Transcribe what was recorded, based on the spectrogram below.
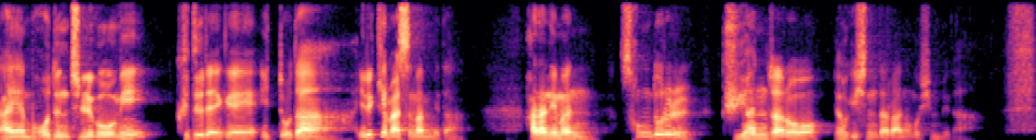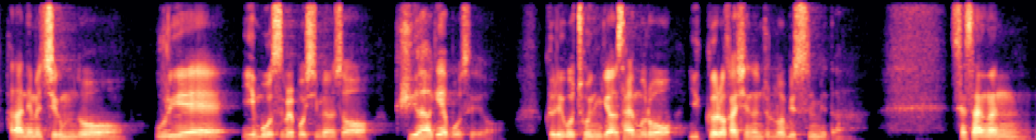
나의 모든 즐거움이 그들에게 있도다. 이렇게 말씀합니다. 하나님은 성도를 귀한 자로 여기신다라는 것입니다. 하나님은 지금도 우리의 이 모습을 보시면서 귀하게 보세요. 그리고 존귀한 삶으로 이끌어 가시는 줄로 믿습니다. 세상은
